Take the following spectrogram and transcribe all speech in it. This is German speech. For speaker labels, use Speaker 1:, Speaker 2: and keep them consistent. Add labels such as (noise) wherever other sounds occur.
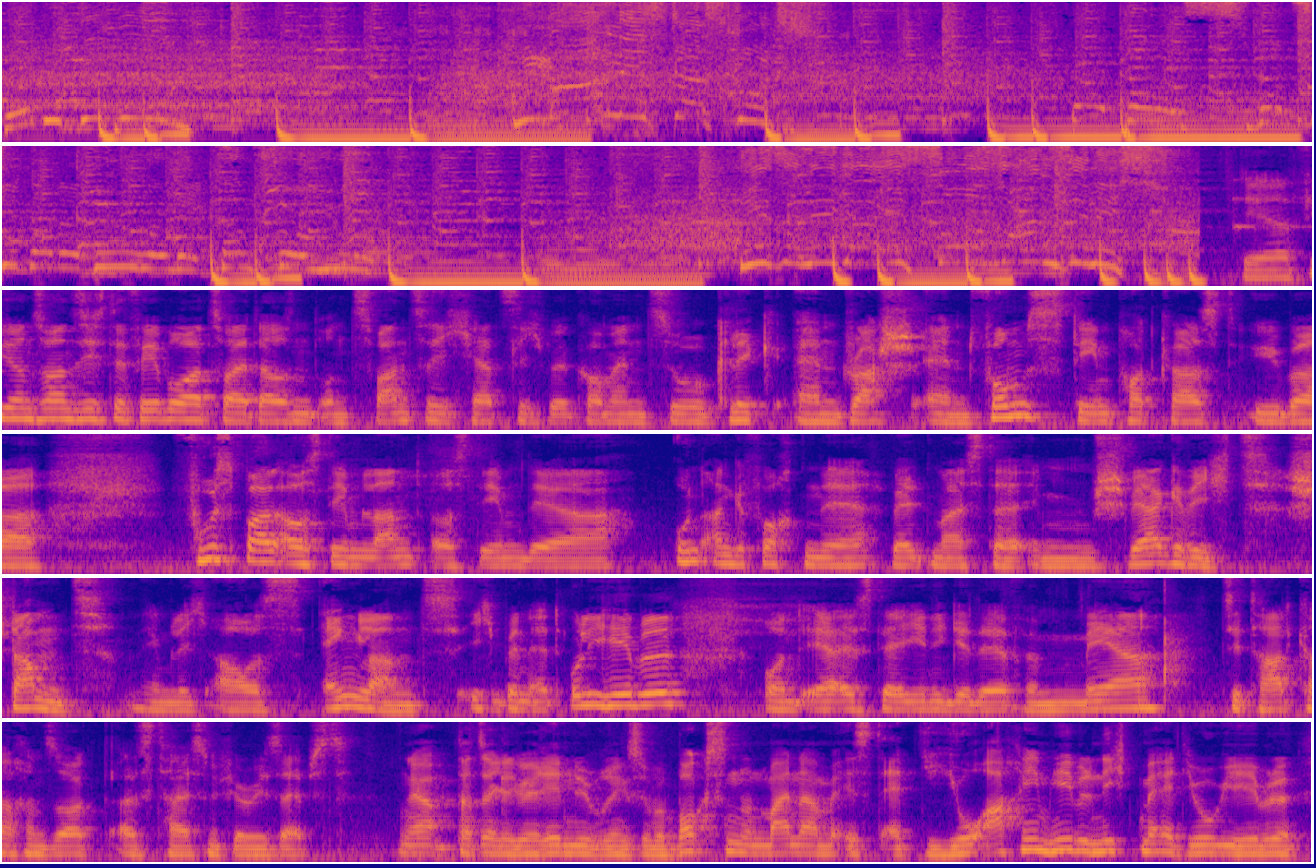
Speaker 1: Baby Dippy. Mann, ist das gut. Bad Boys, what you gonna do when they come for you? Diese Liga ist so wahnsinnig.
Speaker 2: Der 24. Februar 2020. Herzlich willkommen zu Click and Rush and Fums, dem Podcast über Fußball aus dem Land, aus dem der unangefochtene Weltmeister im Schwergewicht stammt, nämlich aus England. Ich bin Ed Uli Hebel und er ist derjenige, der für mehr Zitatkacheln sorgt als Tyson Fury selbst.
Speaker 3: Ja, tatsächlich. Wir reden übrigens über Boxen und mein Name ist Ed Joachim Hebel, nicht mehr Ed Yogi Hebel.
